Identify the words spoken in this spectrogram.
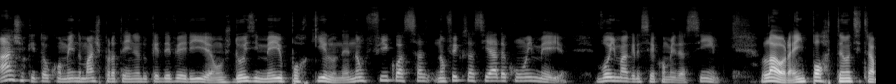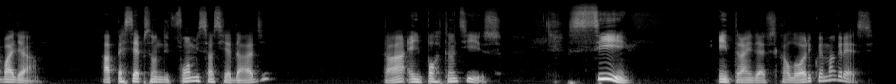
Acho que estou comendo mais proteína do que deveria, uns 2,5 por quilo, né? Não fico, não fico saciada com 1,5. Vou emagrecer comendo assim? Laura, é importante trabalhar a percepção de fome e saciedade, tá? É importante isso. Se entrar em déficit calórico, emagrece.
